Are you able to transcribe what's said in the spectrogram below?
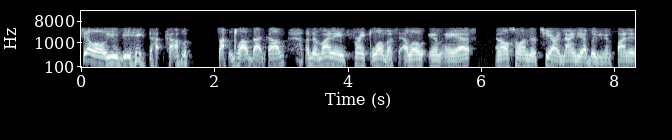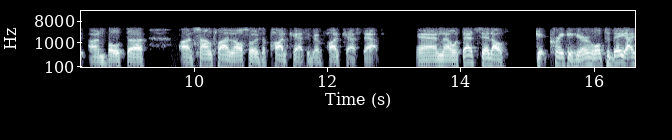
C L O U D dot com, SoundCloud.com, under my name, Frank Lomas, L O M A S, and also under TR90, I believe you can find it on both uh, on SoundCloud and also as a podcast if you have a podcast app. And uh, with that said, I'll get cranky here. Well, today I,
